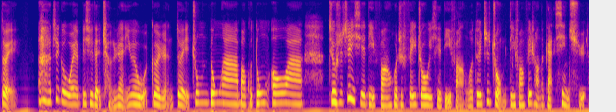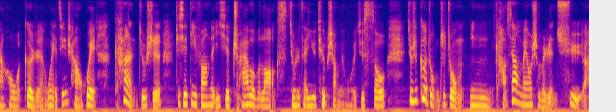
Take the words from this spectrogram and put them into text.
对。这个我也必须得承认，因为我个人对中东啊，包括东欧啊，就是这些地方或者非洲一些地方，我对这种地方非常的感兴趣。然后我个人我也经常会看，就是这些地方的一些 travel vlogs，就是在 YouTube 上面我会去搜，就是各种这种嗯，好像没有什么人去啊，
